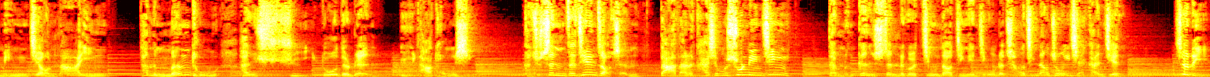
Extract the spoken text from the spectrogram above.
名叫拿因，他的门徒和许多的人与他同行。感觉圣灵在今天早晨大大的开启我们属灵经，但我们更深能够进入到今天经文的场景当中，一起来看见这里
